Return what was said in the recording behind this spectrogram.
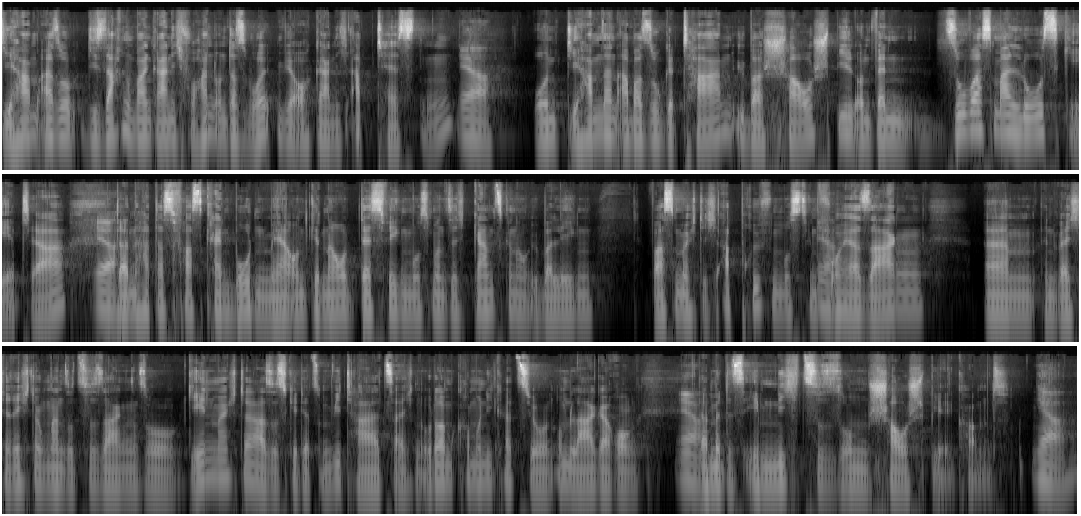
die haben also, die Sachen waren gar nicht vorhanden und das wollten wir auch gar nicht abtesten. Ja. Und die haben dann aber so getan über Schauspiel und wenn sowas mal losgeht, ja, Ja. dann hat das fast keinen Boden mehr und genau deswegen muss man sich ganz genau überlegen, was möchte ich abprüfen, muss den Ja. vorher sagen, ähm, in welche Richtung man sozusagen so gehen möchte. Also es geht jetzt um Vitalzeichen oder um Kommunikation, um Lagerung, Ja. damit es eben nicht zu so einem Schauspiel kommt. Ja,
